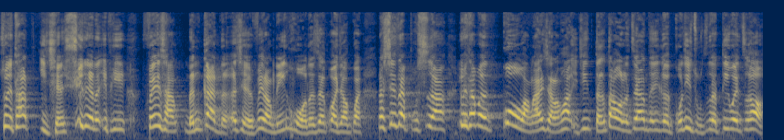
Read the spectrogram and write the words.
所以他以前训练了一批非常能干的，而且非常灵活的这个外交官。那现在不是啊，因为他们过往来讲的话，已经得到了这样的一个国际组织的地位之后。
